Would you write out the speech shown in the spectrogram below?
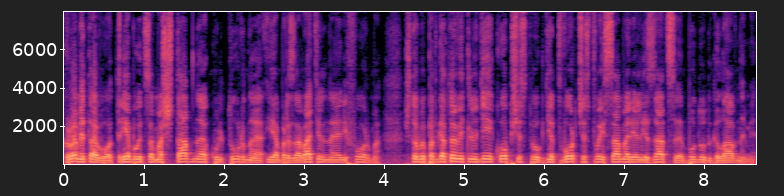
Кроме того, требуется масштабная культурная и образовательная реформа, чтобы подготовить людей к обществу, где творчество и самореализация будут главными.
